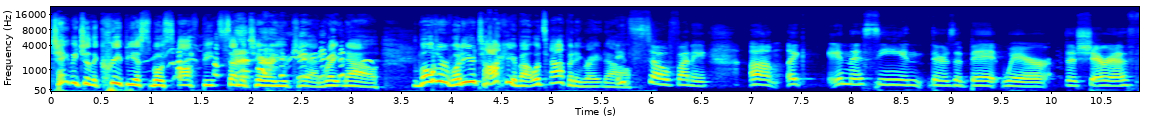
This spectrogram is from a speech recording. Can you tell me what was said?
take me to the creepiest, most offbeat cemetery you can right now. Mulder, what are you talking about? What's happening right now? It's so funny. Um, like, in this scene, there's a bit where the sheriff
